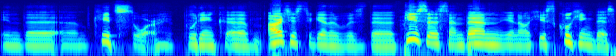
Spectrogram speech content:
in the um, kids store putting um, artists together with the pieces and then you know he's cooking this.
